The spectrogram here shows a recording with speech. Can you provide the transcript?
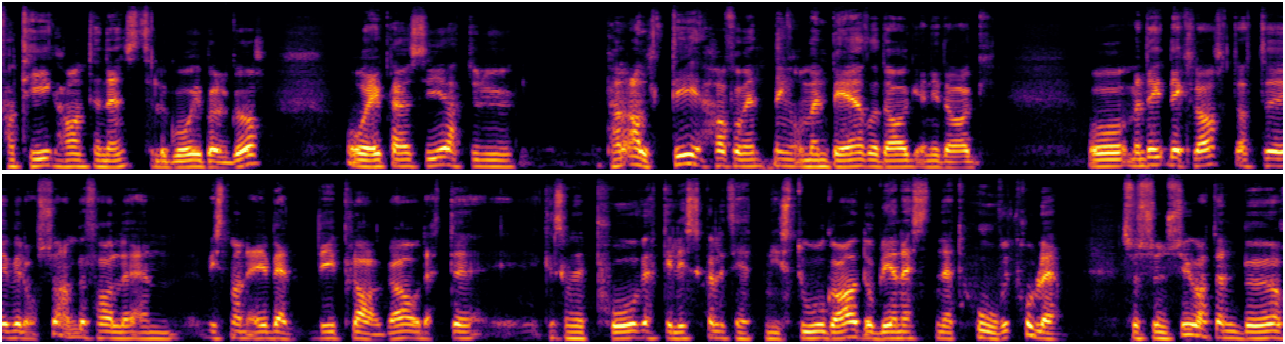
Fatigue har en tendens til å gå i bølger. Og jeg pleier å si at du kan alltid ha forventning om en bedre dag enn i dag. Og, men det, det, er klart at jeg vil også anbefale en Hvis man er veldig plaga og dette si, påvirker livskvaliteten i stor grad og blir nesten et hovedproblem, så syns jeg jo at en bør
